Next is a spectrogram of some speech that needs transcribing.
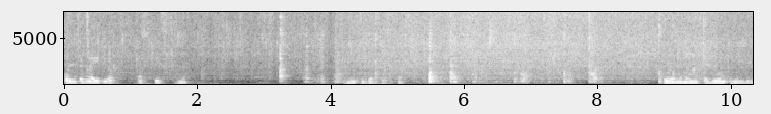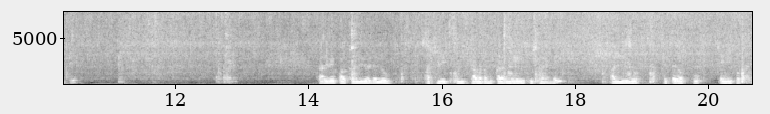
కొంచెం లైట్గా పసుపు వేస్తున్నా నీటి కలిపిస్తా. చూడండి మంచిగా గోలుతున్నాయి ఇదైతే కరివేపాకు ఉల్లిగడ్డలు పచ్చిమిర్చి టమాటా ముక్కలన్నీ వేసేసానండి పల్లీలు పెసరప్పు శనగపప్పు.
